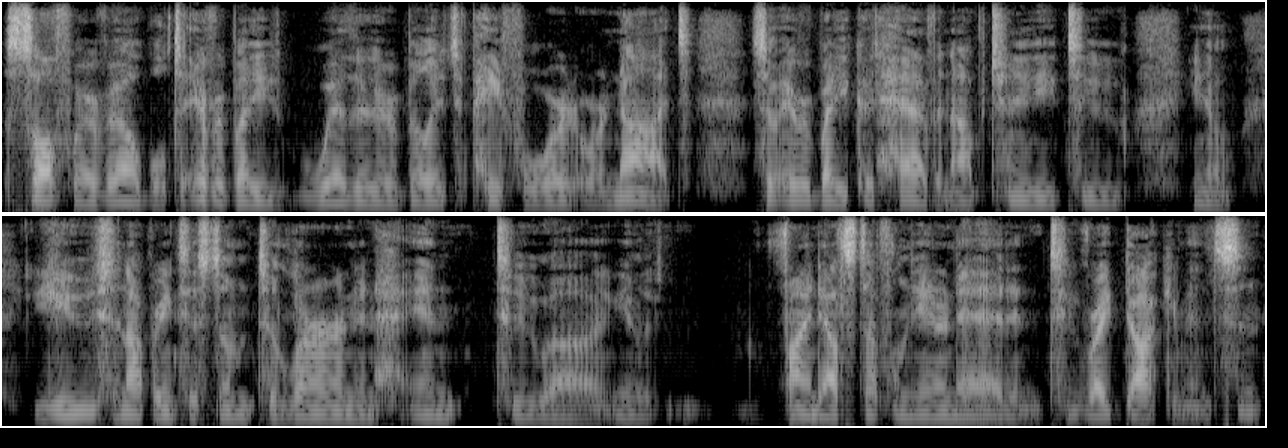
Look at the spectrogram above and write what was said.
software available to everybody, whether their ability to pay for it or not, so everybody could have an opportunity to, you know, use an operating system to learn and and to uh, you know find out stuff on the internet and to write documents. And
